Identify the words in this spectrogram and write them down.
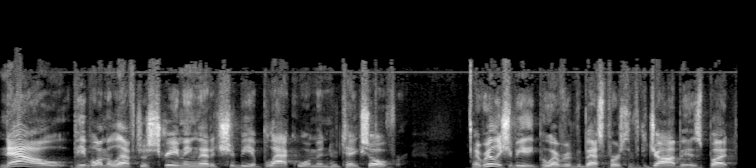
now people on the left are screaming that it should be a black woman who takes over. It really should be whoever the best person for the job is. But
